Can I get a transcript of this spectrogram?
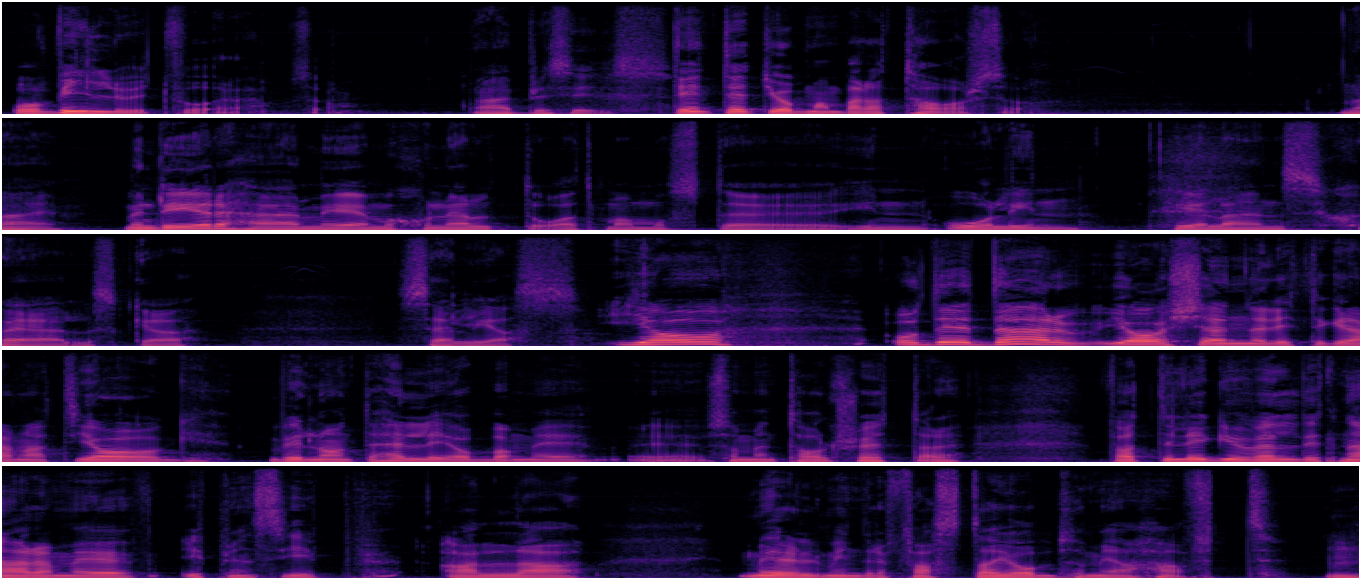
Och vill utföra. Så. nej precis. Det är inte ett jobb man bara tar så. Nej. Men det är det här med emotionellt då, att man måste in all in. Hela ens själ ska säljas. Ja, och det är där jag känner lite grann att jag vill nog inte heller jobba med eh, som mentalskötare. För att det ligger väldigt nära med i princip alla mer eller mindre fasta jobb som jag har haft. Mm.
